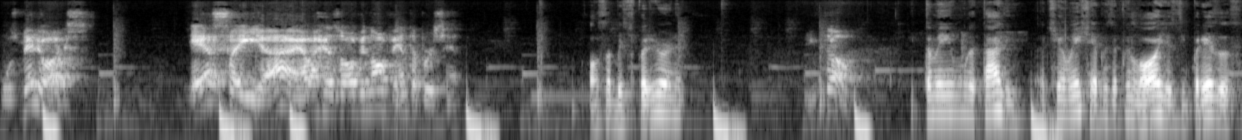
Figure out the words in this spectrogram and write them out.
Os melhores. Essa IA, ela resolve 90%. Nossa, bem superior, né? Então, E também um detalhe, antigamente, por exemplo, em lojas, empresas,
